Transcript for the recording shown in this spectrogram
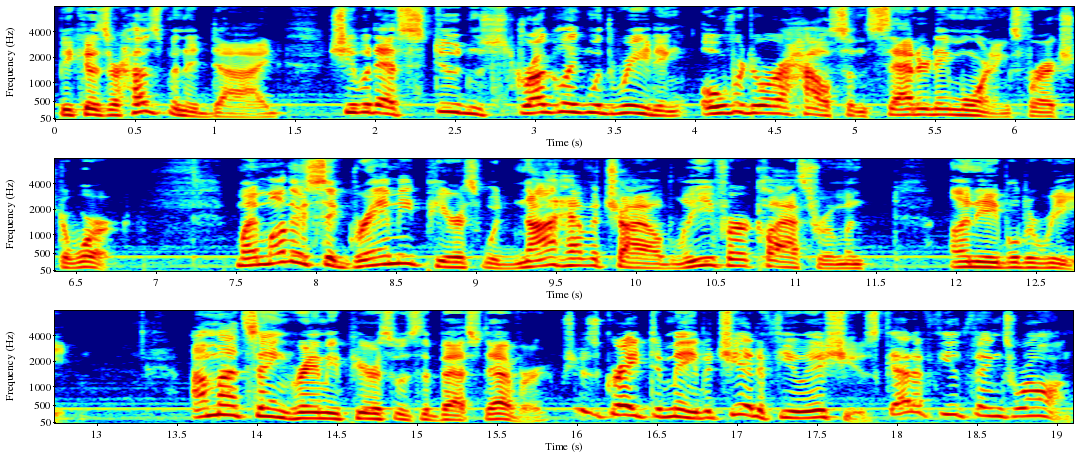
because her husband had died, she would have students struggling with reading over to her house on Saturday mornings for extra work. My mother said Grammy Pierce would not have a child leave her classroom and unable to read. I'm not saying Grammy Pierce was the best ever. She was great to me, but she had a few issues, got a few things wrong.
